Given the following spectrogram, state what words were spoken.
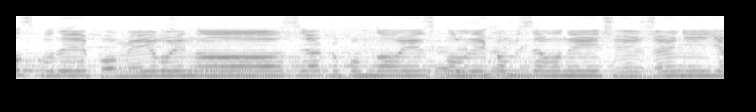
Господи, помилуй нас, як по мною сполнихомся і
